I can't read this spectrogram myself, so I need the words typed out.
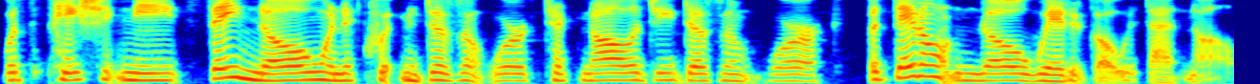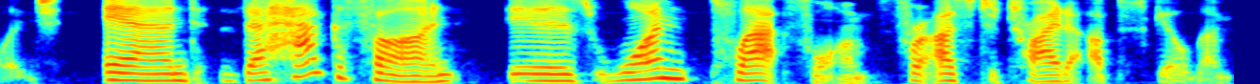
what the patient needs. They know when equipment doesn't work, technology doesn't work, but they don't know where to go with that knowledge. And the hackathon is one platform for us to try to upskill them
